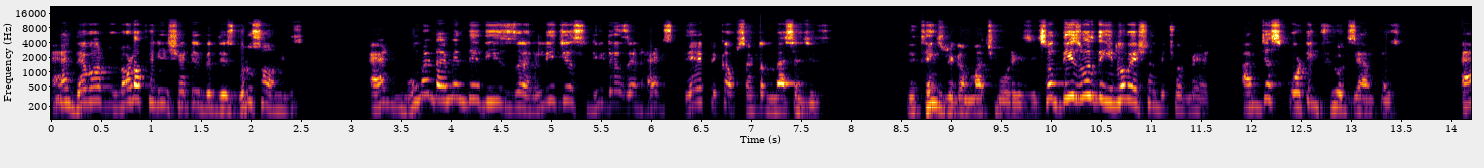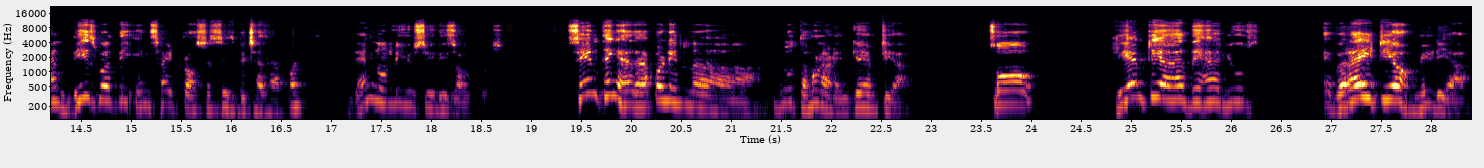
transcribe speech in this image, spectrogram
And there were a lot of initiatives with these Guru Swamis. And moment, I mean, they, these uh, religious leaders and heads, they pick up certain messages. The things become much more easy. So these were the innovations which were made. I'm just quoting few examples. And these were the inside processes which has happened. Then only you see these outputs. Same thing has happened in uh, Tamil Nadu, in KMTR. So KMTR, they have used a variety of media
